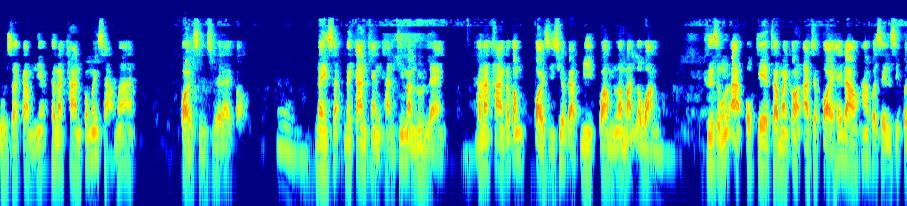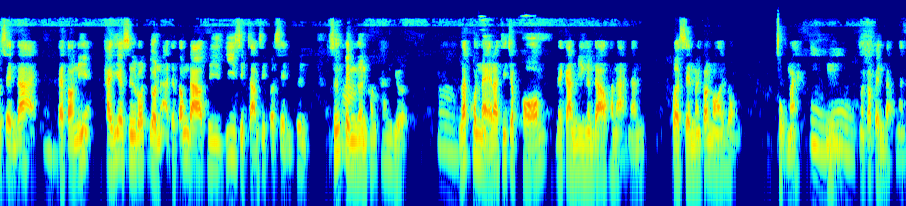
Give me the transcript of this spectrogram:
อุตสาหกรรมเนี้ยธนาคารก็ไม่สามารถปล่อยสินเชื่อได้ต่อ ม ในสในการแข่งขันที่มันรุนแรงค่ะธนาคารก็ต้องปล่อยสินเชื่อแบบมีความระมัดระวัง คือสมมติอะโอเค สมัยก่อนอาจจะปล่อยให้ดาวน์5% 10%ได้ อืมแต่ตอนนี้ใครที่จะซื้อรถยนต์อาจจะต้องดาวน์ที20-30%ขึ้น ซึ่งเป็นเงินค่อนข้างเยอะ อืม และคนไหนล่ะที่จะพร้อมในการมีเงินดาวน์ขนาดนั้น เปอร์เซ็นต์มันก็น้อยลง ถูกไหมอืมอืมมันก็เป็นแบบนั้น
